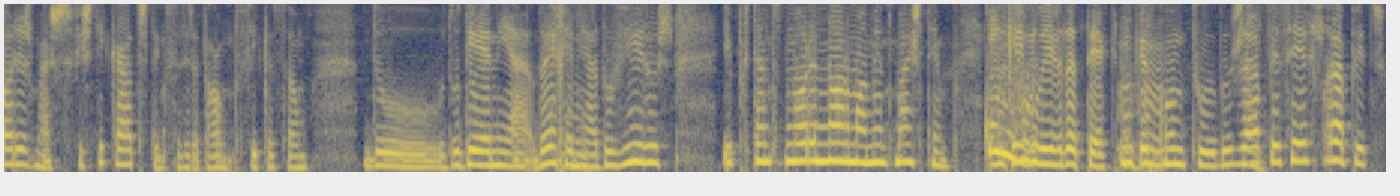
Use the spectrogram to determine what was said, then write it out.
laboratórios mais sofisticados, tem que fazer a tal amplificação do, do DNA, do RNA do vírus e, portanto, demora normalmente mais tempo. Com o evoluir da técnica, contudo, já há PCRs rápidos.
